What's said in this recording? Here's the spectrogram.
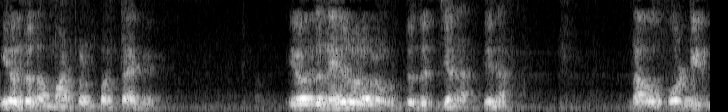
ಇವತ್ತು ನಾವು ಮಾಡ್ಕೊಂಡು ಬರ್ತಾ ಇದ್ದೇವೆ. ಇವತ್ತು ಅವರ ಹುಟ್ಟಿದ ಜನ, ದಿನ. ನಾವು ಫೋರ್ಟೀನ್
